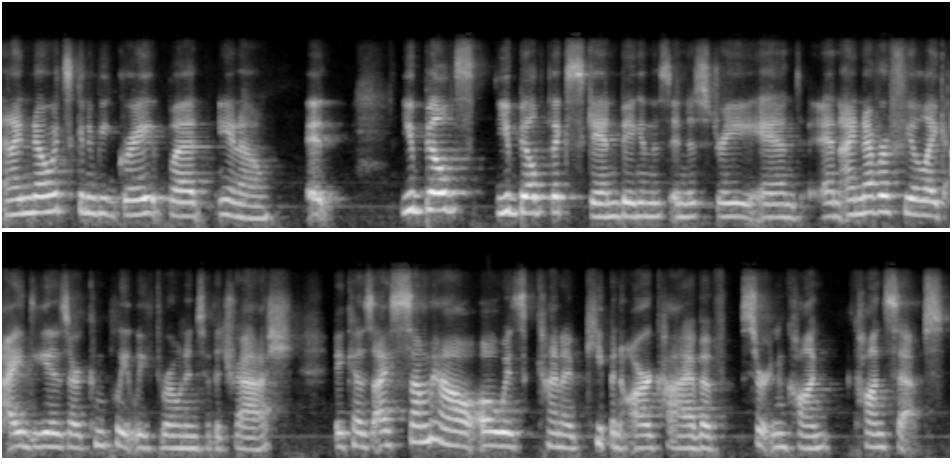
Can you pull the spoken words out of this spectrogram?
and i know it's going to be great but you know it you build you build thick skin being in this industry and and i never feel like ideas are completely thrown into the trash because i somehow always kind of keep an archive of certain con- concepts.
